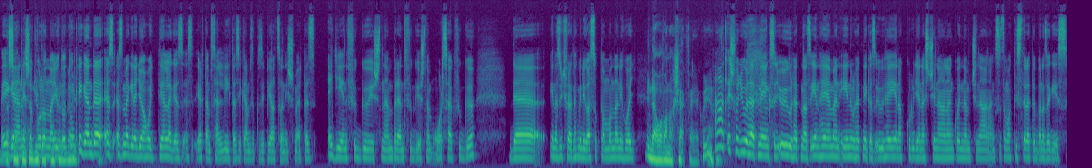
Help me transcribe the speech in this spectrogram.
Igen, és akkor onnan jutottunk. Ideig. Igen, de ez, ez megint egy olyan, hogy tényleg ez, ez értemszerűen létezik nemzetközi piacon is, mert ez egyén függő, és nem brand függő, és nem ország függő de én az ügyfeleknek mindig azt szoktam mondani, hogy... Mindenhol vannak seggfejek, ugye? Hát, és hogy ülhetnénk, hogy ő ülhetne az én helyemen, én ülhetnék az ő helyén, akkor ugyanezt csinálnánk, vagy nem csinálnánk. Szóval a tisztelet ebben az egész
